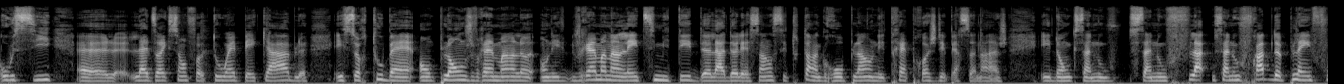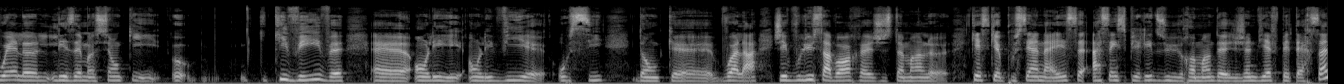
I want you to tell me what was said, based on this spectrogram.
aussi euh, la direction photo impeccable. Et surtout ben on plonge vraiment là, on est vraiment dans l'intimité de l'adolescence. C'est tout en gros plan. On est très proche des personnages. Et donc ça nous ça nous ça nous frappe de plein fouet là, les émotions qui oh, qui vivent, euh, on les on les vit euh, aussi. Donc euh, voilà, j'ai voulu savoir justement qu'est-ce qui a poussé Anaïs à s'inspirer du roman de Geneviève Peterson.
